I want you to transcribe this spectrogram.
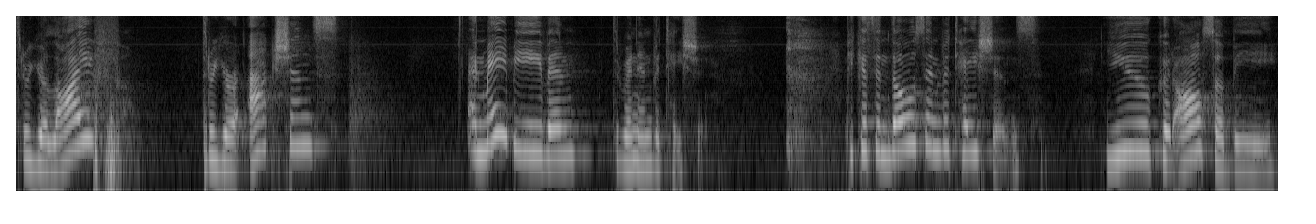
through your life, through your actions, and maybe even through an invitation. Because in those invitations, you could also be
